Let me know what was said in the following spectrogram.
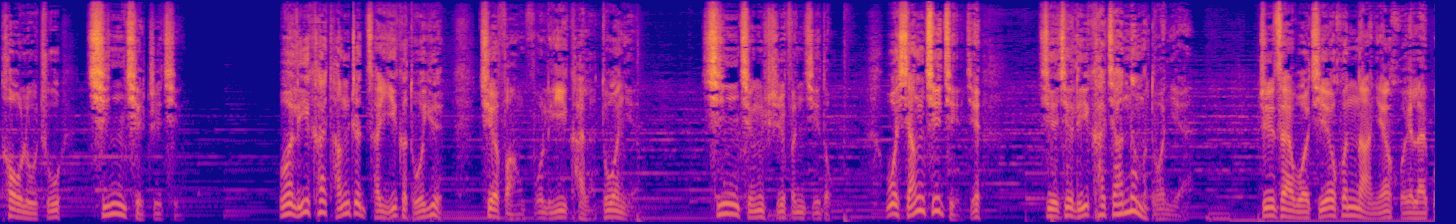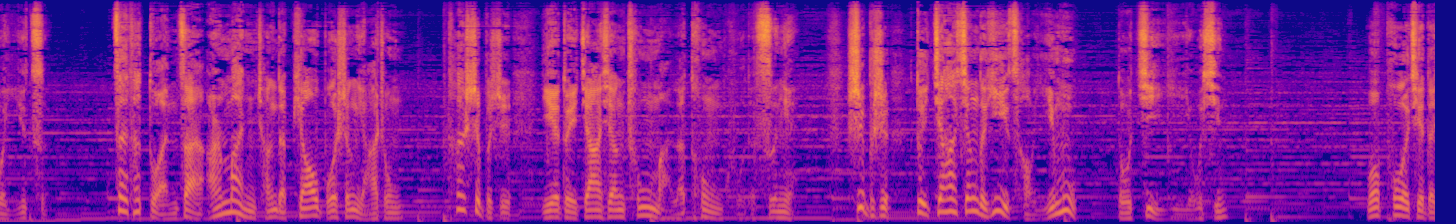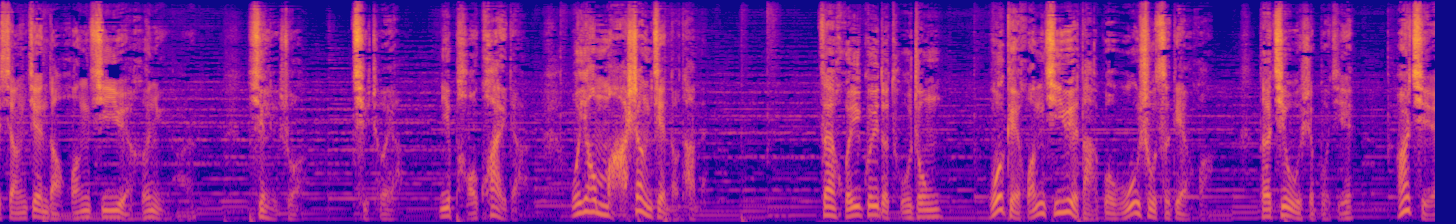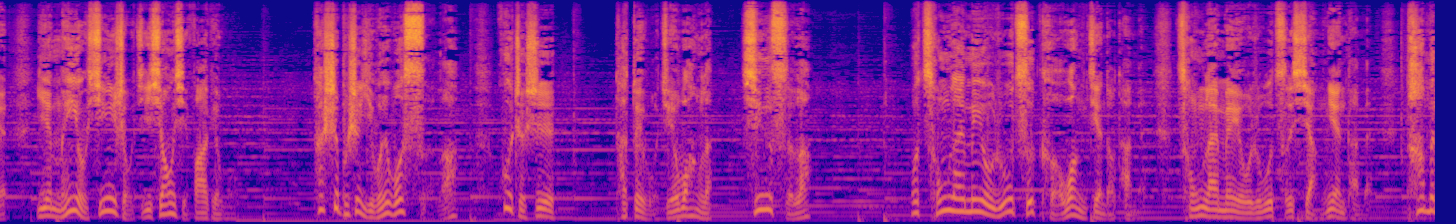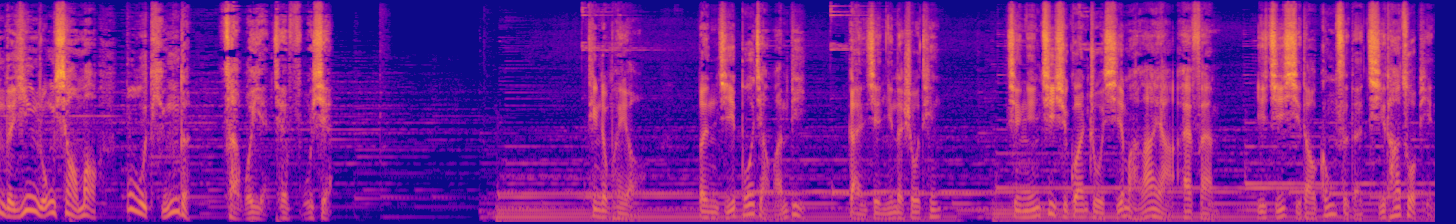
透露出亲切之情。我离开唐镇才一个多月，却仿佛离开了多年，心情十分激动。我想起姐姐。姐姐离开家那么多年，只在我结婚那年回来过一次。在他短暂而漫长的漂泊生涯中，他是不是也对家乡充满了痛苦的思念？是不是对家乡的一草一木都记忆犹新？我迫切的想见到黄七月和女儿，心里说：“汽车呀，你跑快点我要马上见到他们。”在回归的途中。我给黄七月打过无数次电话，他就是不接，而且也没有新手机消息发给我。他是不是以为我死了，或者是他对我绝望了，心死了？我从来没有如此渴望见到他们，从来没有如此想念他们。他们的音容笑貌不停的在我眼前浮现。听众朋友，本集播讲完毕，感谢您的收听，请您继续关注喜马拉雅 FM 以及喜道公子的其他作品。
